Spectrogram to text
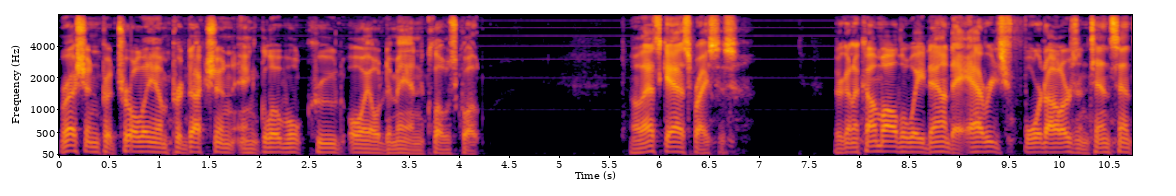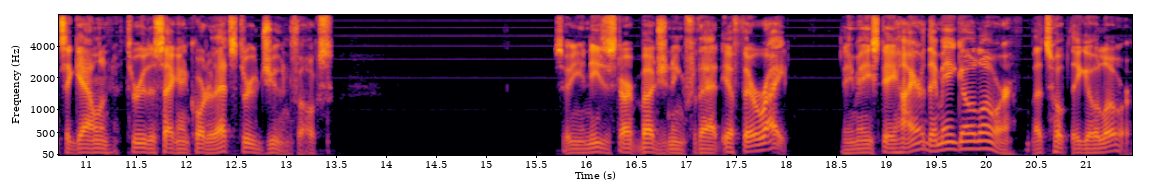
Russian petroleum production, and global crude oil demand. Close quote. Well, that's gas prices. They're going to come all the way down to average $4.10 a gallon through the second quarter. That's through June, folks. So you need to start budgeting for that if they're right. They may stay higher, they may go lower. Let's hope they go lower.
